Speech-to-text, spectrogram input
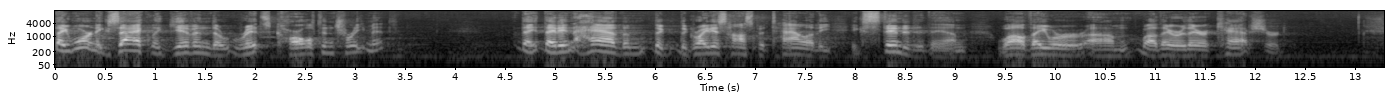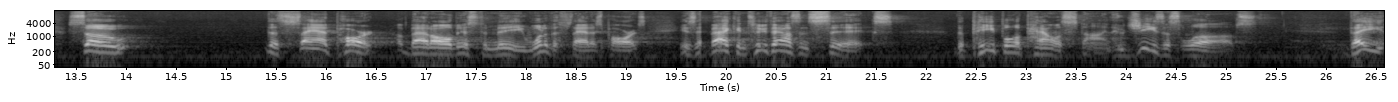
they weren't exactly given the Ritz Carlton treatment they, they didn't have the, the, the greatest hospitality extended to them while they were, um, while they were there captured. So, the sad part about all this to me, one of the saddest parts, is that back in 2006, the people of Palestine, who Jesus loves, they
